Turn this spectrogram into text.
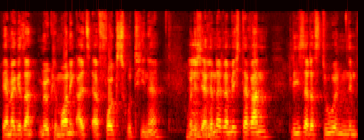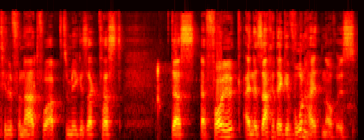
Wir haben ja gesagt, Miracle Morning als Erfolgsroutine. Und mhm. ich erinnere mich daran, Lisa, dass du in dem Telefonat vorab zu mir gesagt hast, dass Erfolg eine Sache der Gewohnheiten auch ist.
